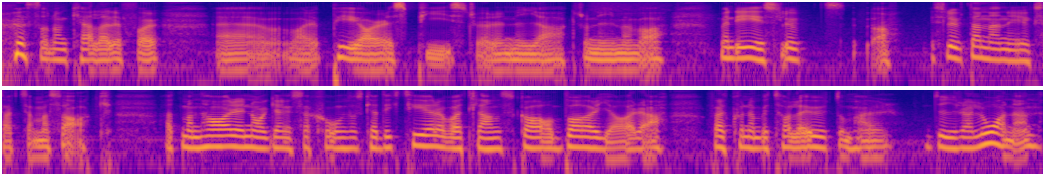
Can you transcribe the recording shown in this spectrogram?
som de kallade det för. Eh, var det PRSPs, tror jag den nya akronymen var. Men det är i, slut, ja, i slutändan är det exakt samma sak. Att man har en organisation som ska diktera vad ett land ska och bör göra för att kunna betala ut de här dyra lånen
